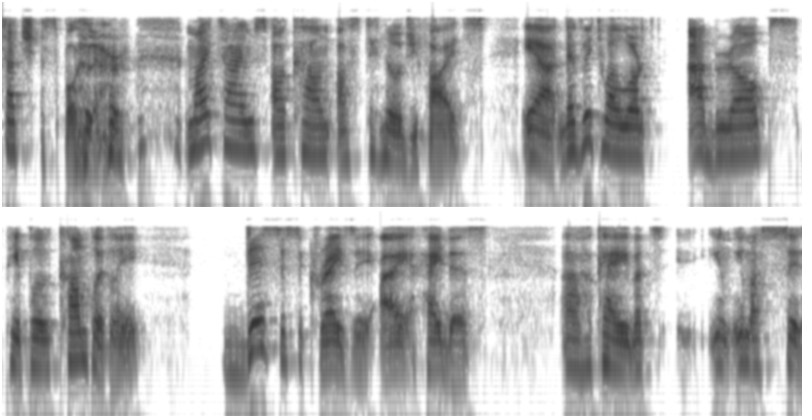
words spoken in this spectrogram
such a spoiler. My times are calm as technology fights. Yeah, the virtual world absorbs people completely. This is crazy. I hate this. Uh, okay, but you you must see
